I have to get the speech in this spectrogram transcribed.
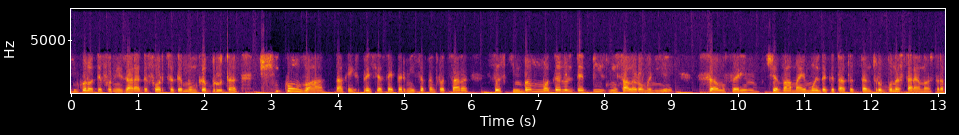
dincolo de furnizarea de forță de muncă brută și cumva, dacă expresia asta e permisă pentru o țară, să schimbăm modelul de business al României, să oferim ceva mai mult decât atât pentru bunăstarea noastră.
